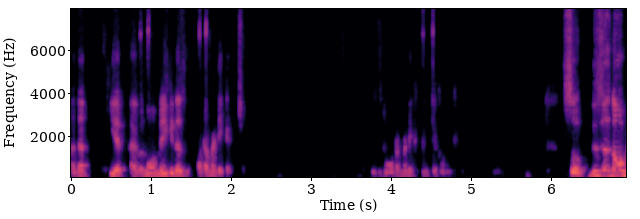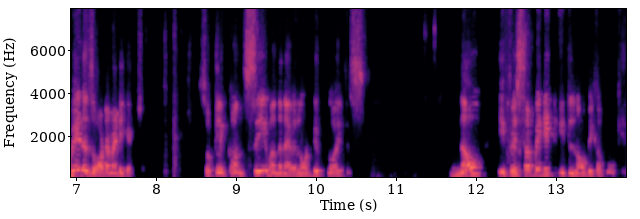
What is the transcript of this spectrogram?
And then here I will now make it as automatic action. It's an automatic. So this is now made as automatic action. So click on save and then I will now deploy this. Now, if I submit it, it will now become okay.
